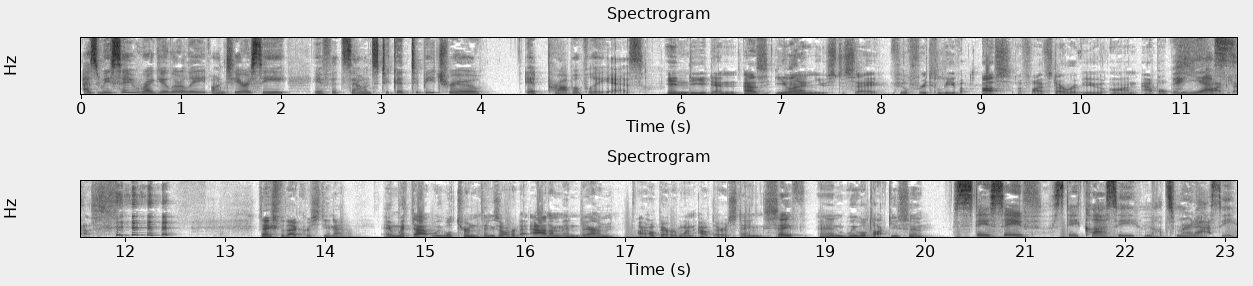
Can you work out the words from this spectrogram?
As we say regularly on TRC, if it sounds too good to be true, it probably is. Indeed. And as Elan used to say, feel free to leave us a five star review on Apple Yes. Podcasts. Thanks for that, Cristina. And with that, we will turn things over to Adam and Darren. I hope everyone out there is staying safe, and we will talk to you soon. Stay safe, stay classy, not smart assy.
